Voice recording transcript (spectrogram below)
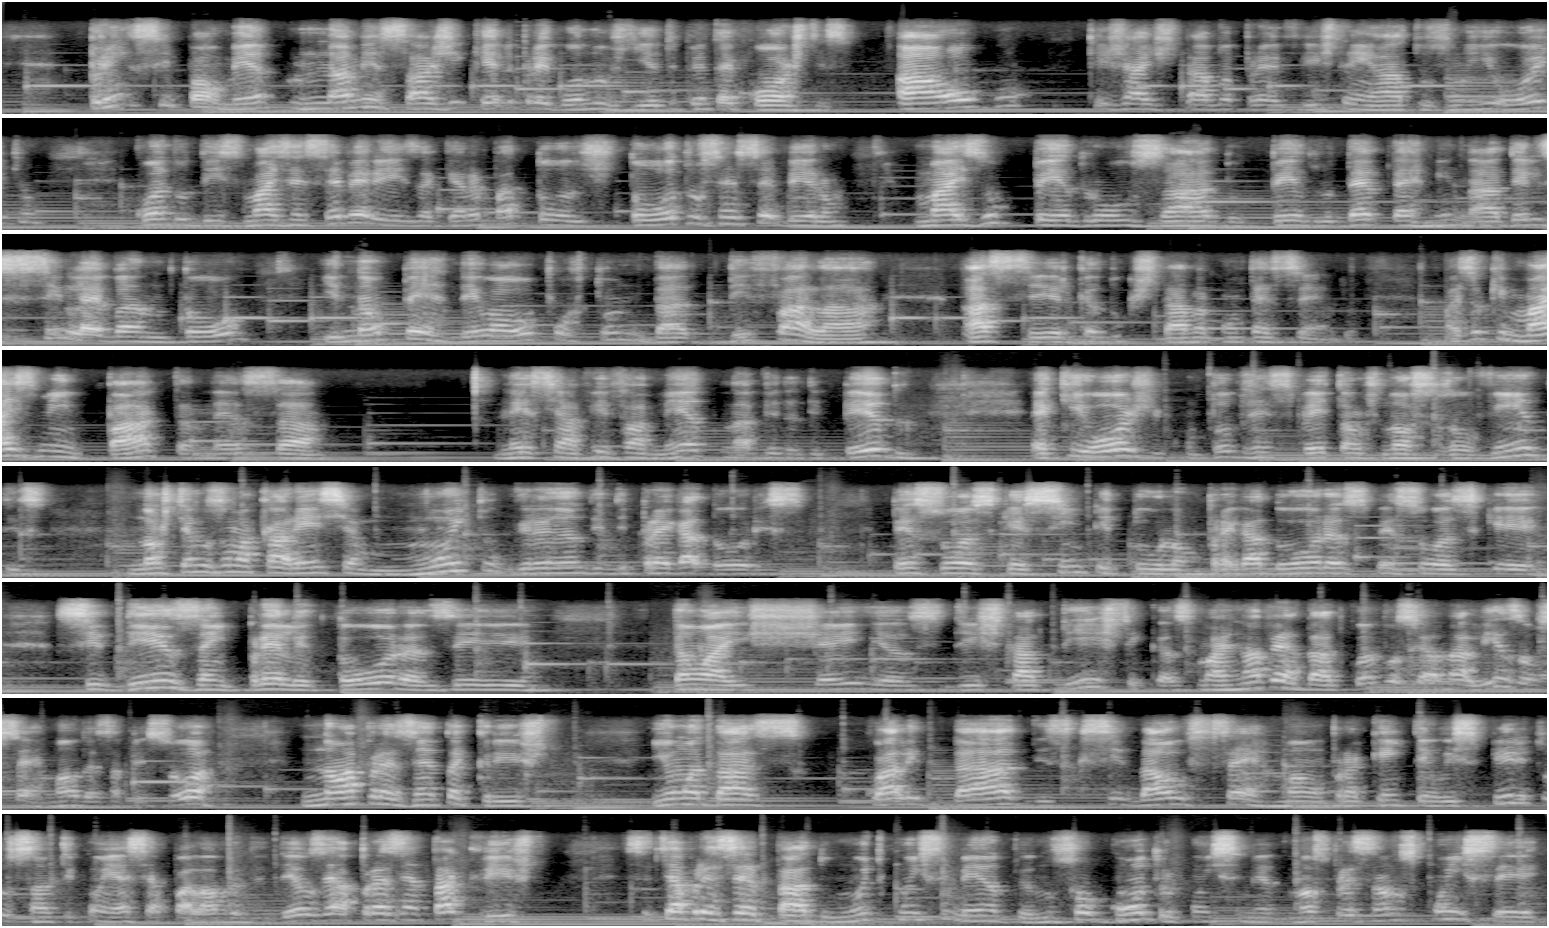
principalmente na mensagem que ele pregou nos dias de Pentecostes. Algo que já estava previsto em Atos 1 e 8, quando diz, mas recebereis, que era para todos, todos receberam, mas o Pedro ousado, Pedro determinado, ele se levantou e não perdeu a oportunidade de falar acerca do que estava acontecendo. Mas o que mais me impacta nessa nesse avivamento na vida de Pedro é que hoje, com todo respeito aos nossos ouvintes, nós temos uma carência muito grande de pregadores pessoas que se intitulam pregadoras, pessoas que se dizem preletoras e estão aí cheias de estatísticas, mas na verdade, quando você analisa o sermão dessa pessoa, não apresenta Cristo. E uma das qualidades que se dá ao sermão para quem tem o Espírito Santo e conhece a palavra de Deus é apresentar Cristo. Se te apresentado muito conhecimento, eu não sou contra o conhecimento, nós precisamos conhecer,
